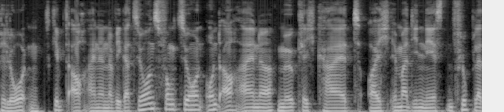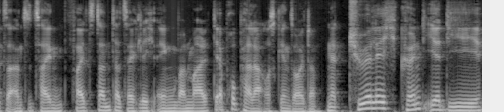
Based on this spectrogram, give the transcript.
Piloten. Es gibt auch eine Navigationsfunktion und auch eine Möglichkeit, euch immer die nächsten Flugplätze anzuzeigen, falls dann tatsächlich irgendwann mal der Propeller ausgehen sollte. Natürlich könnt ihr die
